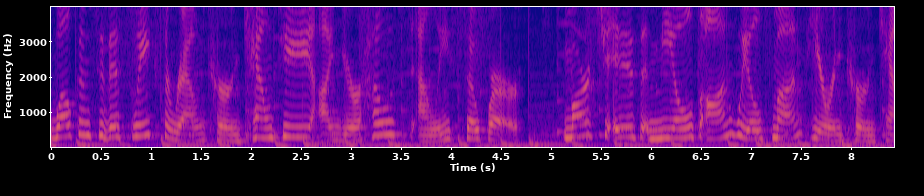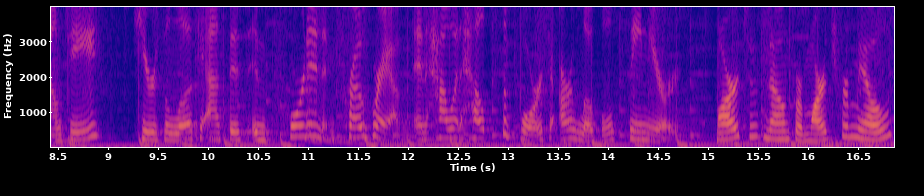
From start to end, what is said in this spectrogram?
Welcome to this week's Around Kern County. I'm your host, Ali Soper. March is Meals on Wheels Month here in Kern County. Here's a look at this important program and how it helps support our local seniors. March is known for March for Meals,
